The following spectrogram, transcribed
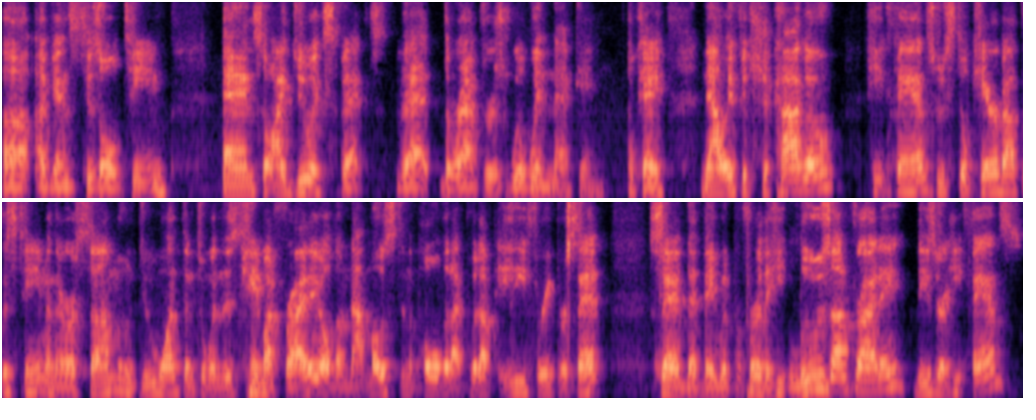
uh, against his old team. And so I do expect that the Raptors will win that game. Okay. Now, if it's Chicago Heat fans who still care about this team, and there are some who do want them to win this game on Friday, although not most in the poll that I put up, 83% said that they would prefer the Heat lose on Friday. These are Heat fans.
